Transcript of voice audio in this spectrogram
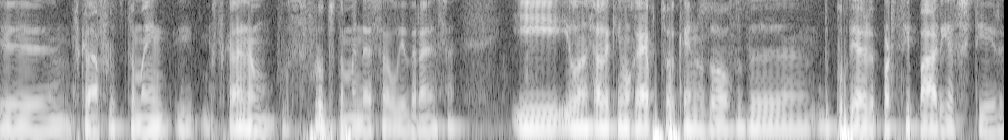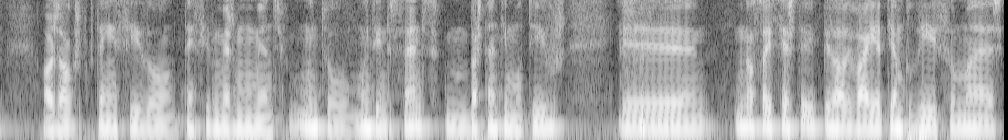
Ehm, se calhar fruto também, e se calhar não, fruto também dessa liderança. E, e lançar aqui um repto a quem nos ouve de, de poder participar e assistir aos jogos porque têm sido, têm sido mesmo momentos muito, muito interessantes, bastante emotivos. Eh, não sei se este episódio vai a tempo disso, mas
